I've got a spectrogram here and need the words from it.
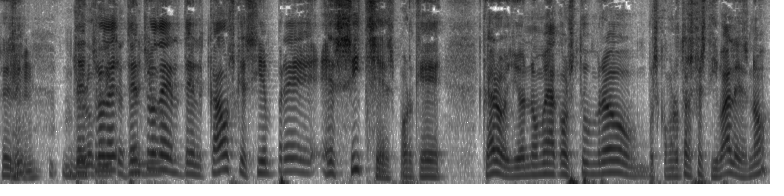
Sí, sí. Dentro, este dentro del, caos que siempre es Sitches, porque, claro, yo no me acostumbro, pues como en otros festivales, ¿no?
